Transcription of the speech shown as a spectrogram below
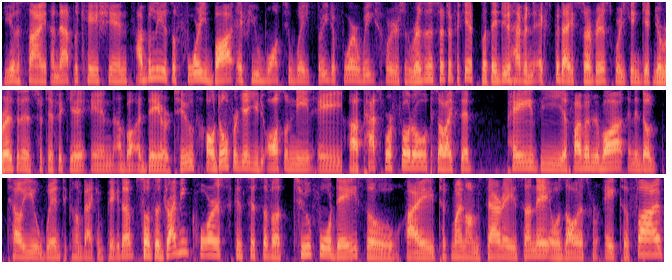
you're gonna sign an application. I believe it's a 40 baht if you want to wait three to four weeks for your residence certificate, but they do have an expedite service where you can get your residence certificate in about a day or two. Oh, don't forget you also need a, passport photo. So like I said, pay the uh, 500 baht and then they'll tell you when to come back and pick it up. So the driving course consists of a two full days. So I took mine on Saturday and Sunday. It was always from 8 to 5.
